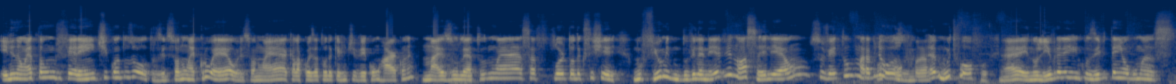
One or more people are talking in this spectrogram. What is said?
ele não é tão diferente quanto os outros. Ele só não é cruel, ele só não é aquela coisa toda que a gente vê com o Harkonnen, mas o Leto não é essa flor toda que se cheire. No filme do Villeneuve, nossa, ele é um sujeito maravilhoso. Fofo, né? É muito fofo. Né? E no livro ele inclusive tem algumas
